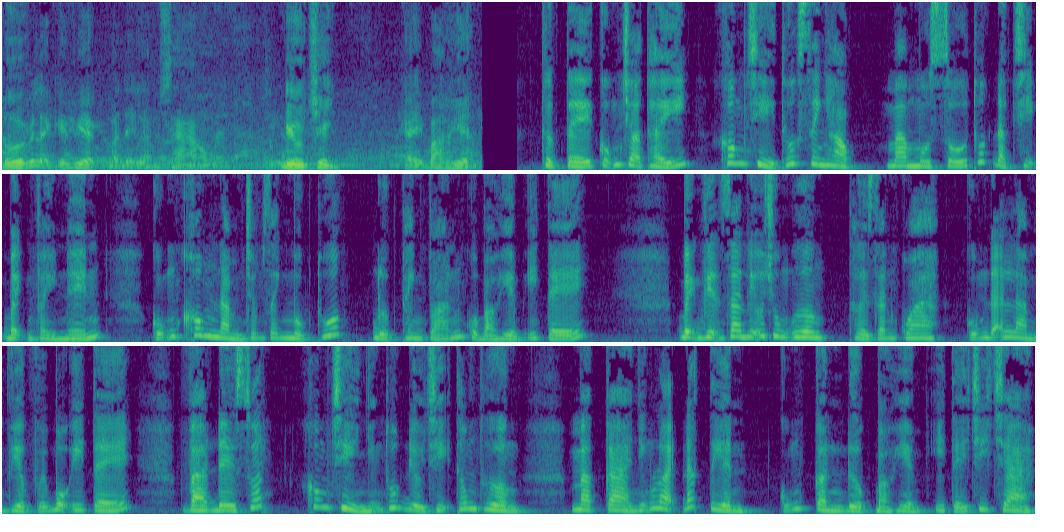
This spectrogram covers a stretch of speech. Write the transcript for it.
đối với lại cái việc mà để làm sao điều chỉnh cái bảo hiểm. Thực tế cũng cho thấy không chỉ thuốc sinh học mà một số thuốc đặc trị bệnh vẩy nến cũng không nằm trong danh mục thuốc được thanh toán của bảo hiểm y tế. Bệnh viện Gia Liễu Trung ương thời gian qua cũng đã làm việc với Bộ Y tế và đề xuất không chỉ những thuốc điều trị thông thường mà cả những loại đắt tiền cũng cần được bảo hiểm y tế chi trả.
